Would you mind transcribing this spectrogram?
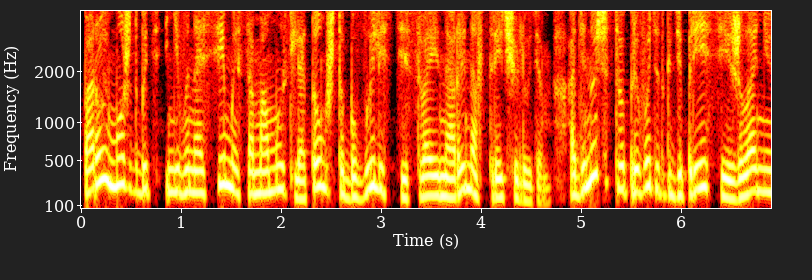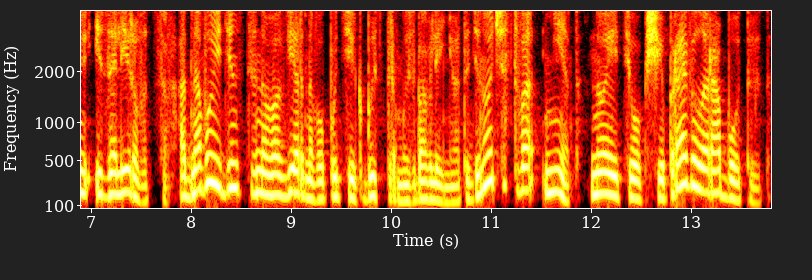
порой может быть невыносимой сама мысль о том, чтобы вылезти из своей норы навстречу людям. Одиночество приводит к депрессии и желанию изолироваться. Одного единственного верного пути к быстрому избавлению от одиночества нет, но эти общие правила работают.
